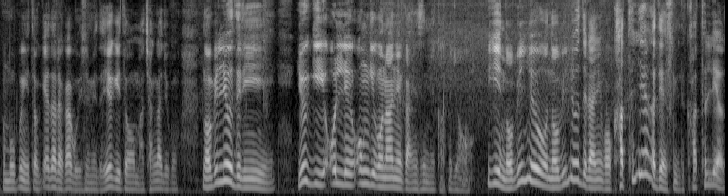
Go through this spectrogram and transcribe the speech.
모분이 또 깨달아 가고 있습니다. 여기도 마찬가지고 노빌리오들이 여기 올려 옮기고 나니까 아니습니까? 그죠? 이게 노빌리오 노빌리오들이 아니고 카틀리아가 되었습니다. 카틀리아가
